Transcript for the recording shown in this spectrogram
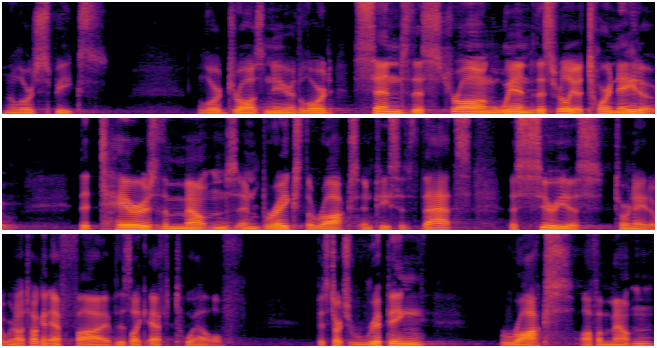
And the Lord speaks. The Lord draws near. The Lord sends this strong wind, this really a tornado that tears the mountains and breaks the rocks in pieces. That's a serious tornado. We're not talking F5, this is like F12. If it starts ripping rocks off a mountain,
